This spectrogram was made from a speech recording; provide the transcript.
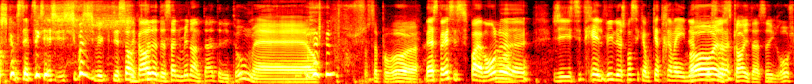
je suis comme sceptique. Je, je- sais pas si je vais écouter ça encore. le dessin animé dans le temps à Télétoon, mais. oh, je sais pas. euh. Ben, c'est pareil, c'est super bon. là. Ouais. J'ai, c'est très élevé. Là. Je pense que c'est comme 89. Oh, ouais, le score est assez gros. Je,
